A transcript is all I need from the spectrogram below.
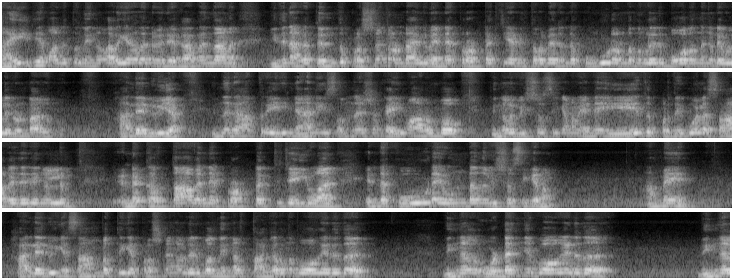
ധൈര്യം അകത്ത് നിങ്ങൾ അറിയാതെ തന്നെ വരിക. കാരണം എന്താണ്? ഇതിനകത്ത് എന്ത് പ്രശ്നങ്ങൾ ഉണ്ടായാലും എന്നെ പ്രൊട്ടക്ട് ചെയ്യാൻ ഇത്ര പേര് എന്റെ കൂടെ ഉണ്ടെന്നുള്ള ഒരു ബോധം നിങ്ങളുടെ ഉള്ളിൽ ഉണ്ടാകുന്നു. ഹാലെ ലൂയ ഇന്ന് രാത്രി ഞാൻ ഈ സന്ദേശം കൈമാറുമ്പോൾ നിങ്ങൾ വിശ്വസിക്കണം എന്നെ ഏത് പ്രതികൂല സാഹചര്യങ്ങളിലും എന്റെ കർത്താവ് എന്നെ പ്രൊട്ടക്ട് ചെയ്യുവാൻ എന്റെ കൂടെ ഉണ്ടെന്ന് വിശ്വസിക്കണം. അമ്മേൻ ഹാലലൂയ സാമ്പത്തിക പ്രശ്നങ്ങൾ വരുമ്പോൾ നിങ്ങൾ തകർന്നു പോകരുത്. നിങ്ങൾ ഉടഞ്ഞു പോകരുത്. നിങ്ങൾ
